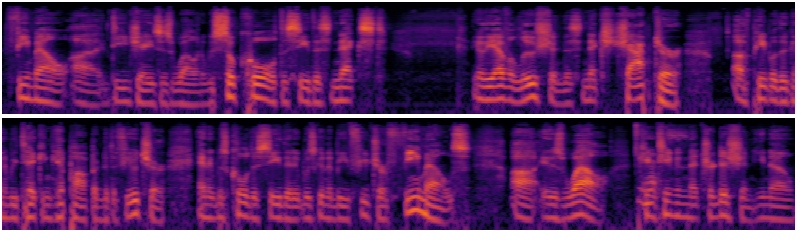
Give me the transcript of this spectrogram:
female uh, DJs as well, and it was so cool to see this next, you know, the evolution, this next chapter of people that are going to be taking hip hop into the future. And it was cool to see that it was going to be future females uh, as well, Yes. continuing that tradition. You know,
